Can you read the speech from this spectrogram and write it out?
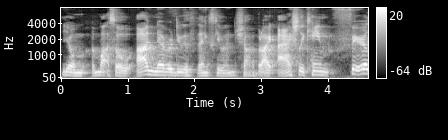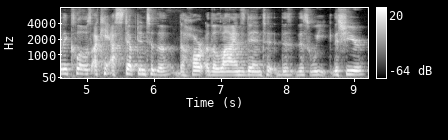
Yo, my, so I never do the Thanksgiving shopping, but I, I actually came fairly close. I can't. I stepped into the, the heart of the lion's den to this this week this year,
